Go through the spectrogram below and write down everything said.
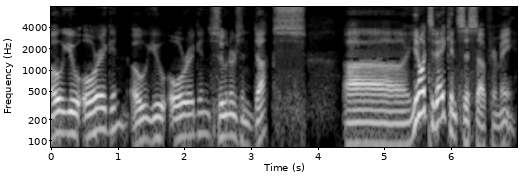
OU Oregon, OU Oregon, Sooners and Ducks. Uh, you know what today consists of for me?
